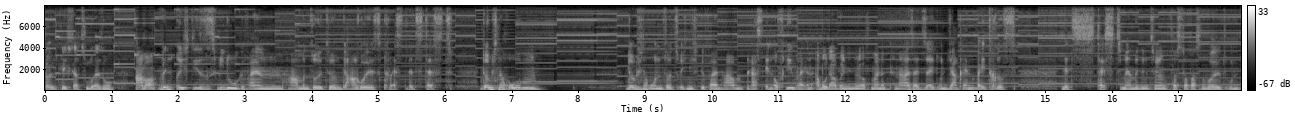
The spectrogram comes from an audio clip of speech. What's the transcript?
deutlich dazu. Also, aber wenn euch dieses Video gefallen haben sollte, Gargoyles Quest Let's Test, Däumchen nach oben, ich, nach unten soll es euch nicht gefallen haben. Lasst auf jeden Fall ein Abo da, wenn ihr neu auf meiner Kanalseite seid und ja kein weiteres Let's Test mehr mit dem Zwilling-Fast verpassen wollt und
